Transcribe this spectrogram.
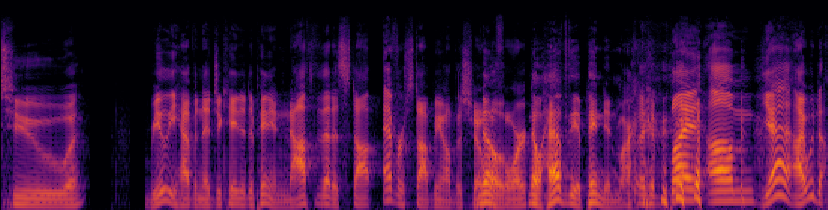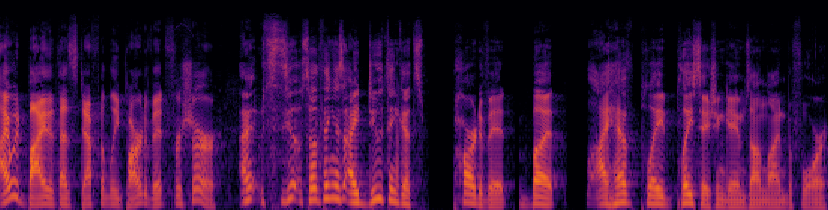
to really have an educated opinion. Not that that has stopped ever stopped me on this show no, before. no, have the opinion, Mark. but um yeah, I would I would buy that that's definitely part of it for sure. I, so so the thing is, I do think that's part of it, but I have played PlayStation games online before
